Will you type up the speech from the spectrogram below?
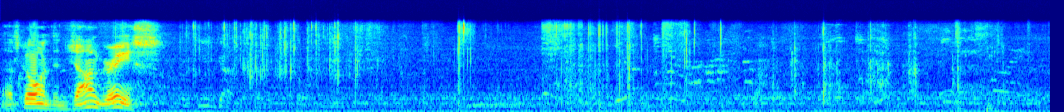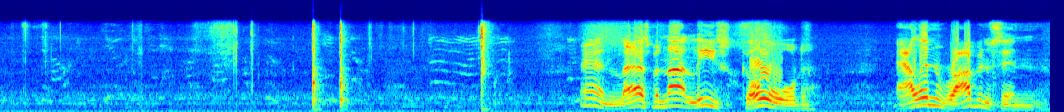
Let's go on to John Grace. And last but not least, gold. Allen Robinson.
